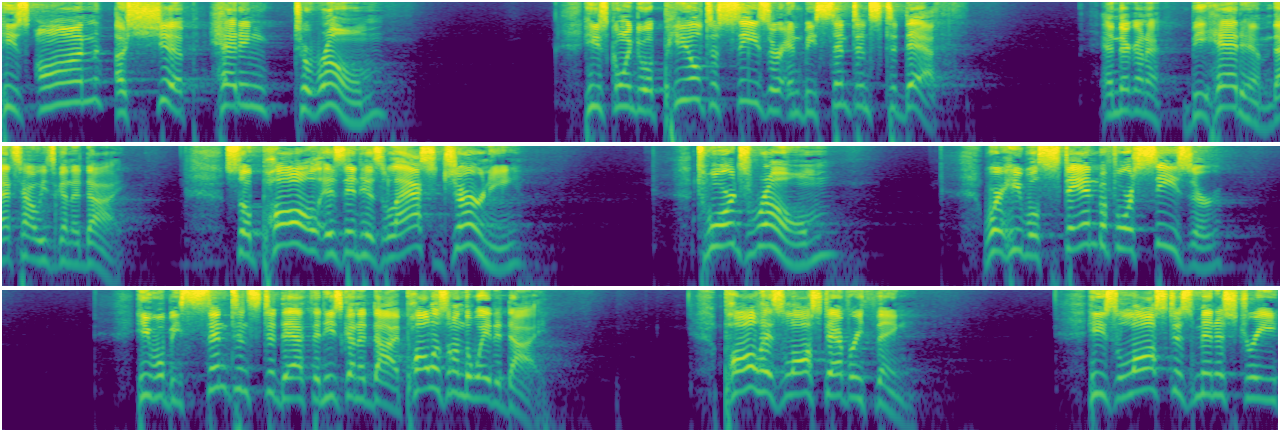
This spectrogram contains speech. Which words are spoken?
He's on a ship heading to Rome. He's going to appeal to Caesar and be sentenced to death. And they're going to behead him. That's how he's going to die. So Paul is in his last journey towards Rome, where he will stand before Caesar he will be sentenced to death and he's going to die. Paul is on the way to die. Paul has lost everything. He's lost his ministry.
